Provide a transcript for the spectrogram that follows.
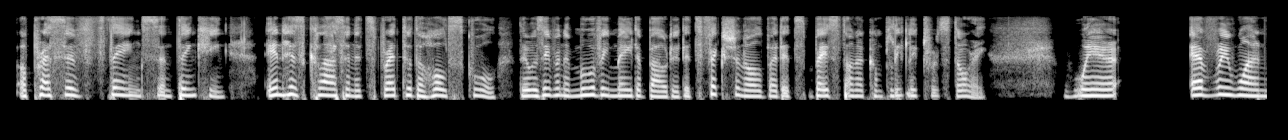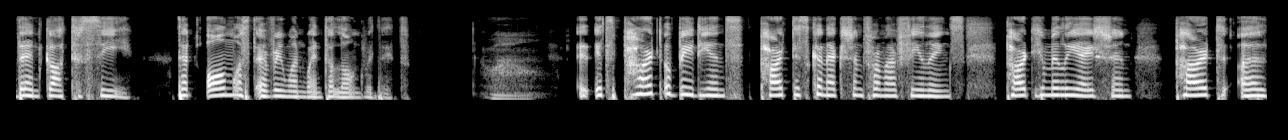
oppressive things and thinking in his class, and it spread to the whole school. There was even a movie made about it. It's fictional, but it's based on a completely true story, where everyone then got to see that almost everyone went along with it. Wow. It's part obedience, part disconnection from our feelings, part humiliation, part a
